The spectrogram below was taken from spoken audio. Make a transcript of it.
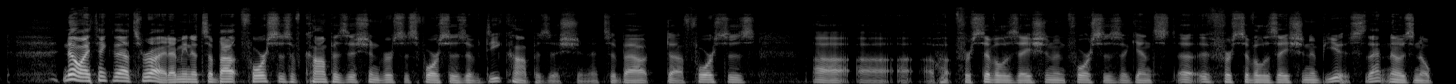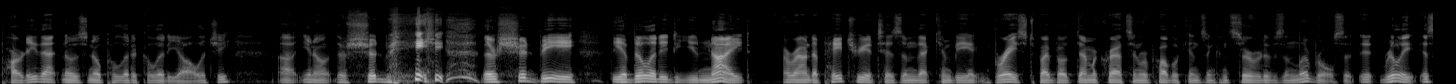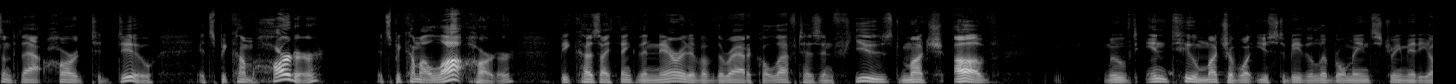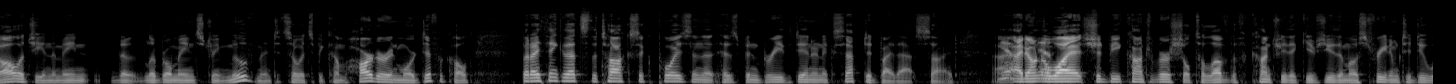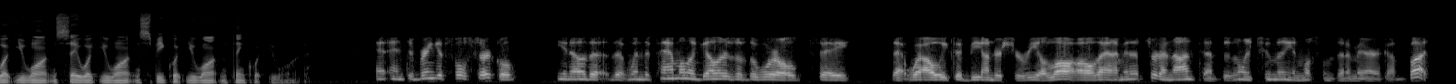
No, I think that's right. I mean, it's about forces of composition versus forces of decomposition. It's about uh, forces uh, uh, uh, for civilization and forces against uh, for civilization abuse. That knows no party. That knows no political ideology. Uh, you know, there should be there should be the ability to unite around a patriotism that can be embraced by both Democrats and Republicans and conservatives and liberals. It, it really isn't that hard to do. It's become harder. It's become a lot harder because I think the narrative of the radical left has infused much of moved into much of what used to be the liberal mainstream ideology and the main the liberal mainstream movement so it's become harder and more difficult but I think that's the toxic poison that has been breathed in and accepted by that side. I- Yeah, I don't know why it should be controversial to love the country that gives you the most freedom to do what you want and say what you want and speak what you want and think what you want. And, and to bring it full circle, you know, that when the Pamela Gellers of the world say that, well, we could be under Sharia law, all that, I mean, that's sort of nonsense. There's only 2 million Muslims in America. But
